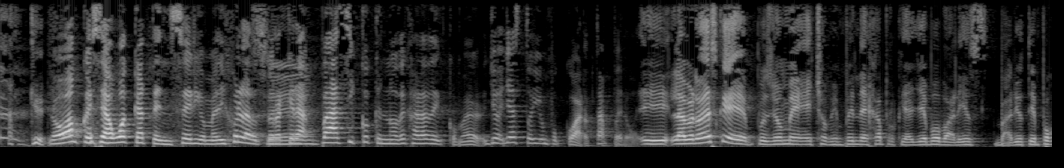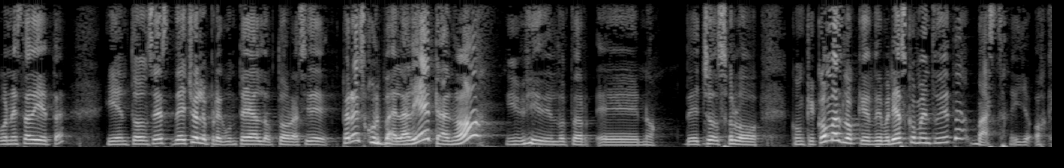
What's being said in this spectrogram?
que- No, aunque sea aguacate, en serio. Me dijo la doctora Sí. que era básico que no dejara de comer. Yo ya estoy un poco harta, pero... Y la verdad es que pues yo me he hecho bien pendeja porque ya llevo varios, varios tiempo con esta dieta. Y entonces, de hecho, le pregunté al doctor así de, pero es culpa de la dieta, ¿no? Y, y el doctor, eh, no. De hecho, solo con que comas lo que deberías comer en tu dieta, basta. Y yo, ok,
